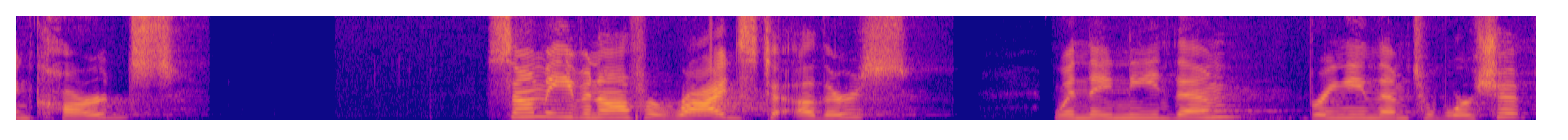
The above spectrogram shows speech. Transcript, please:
and cards. Some even offer rides to others when they need them, bringing them to worship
